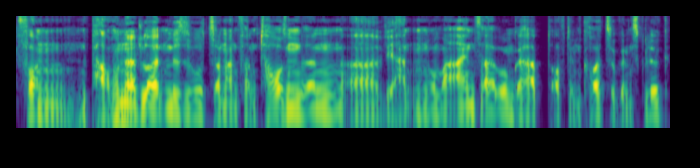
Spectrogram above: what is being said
von ein paar hundert Leuten besucht, sondern von Tausenden. Äh, wir hatten ein Nummer eins Album gehabt auf dem Kreuzzug ins Glück.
